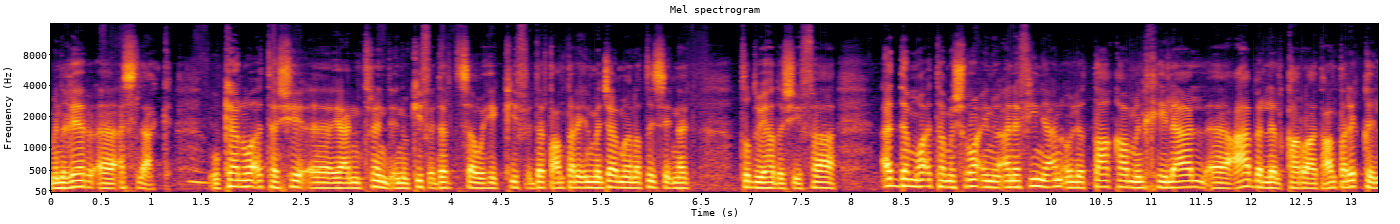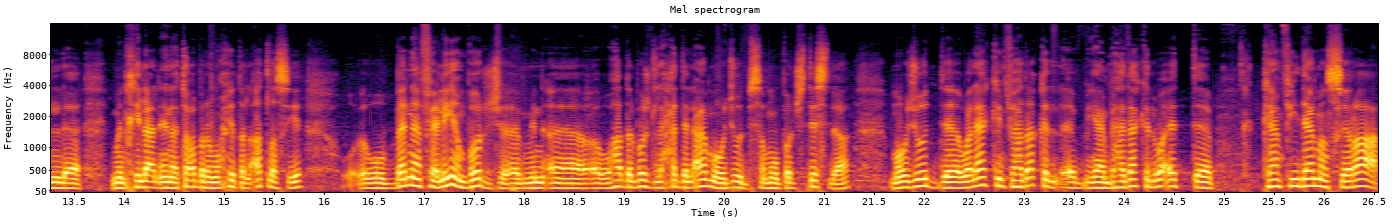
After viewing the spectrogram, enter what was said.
من غير أسلاك. وكان وقتها شيء يعني ترند إنه كيف قدرت تسوي هيك كيف قدرت عن طريق المجال المغناطيسي إنك تضوي هذا الشيء. ف قدم وقتها مشروع إنه أنا فيني أنقل الطاقة من خلال عابر للقارات عن طريق من خلال إنها تعبر المحيط الأطلسي. وبنى فعليا برج من وهذا البرج لحد الآن موجود بسموه برج تسلا. موجود ولكن في هذاك يعني بهذاك الوقت كان في دائما صراع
